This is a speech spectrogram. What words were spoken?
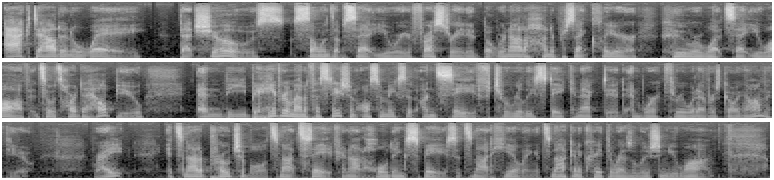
act out in a way that shows someone's upset you or you're frustrated, but we're not 100% clear who or what set you off. And so it's hard to help you. And the behavioral manifestation also makes it unsafe to really stay connected and work through whatever's going on with you right? It's not approachable. It's not safe. You're not holding space. It's not healing. It's not going to create the resolution you want.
